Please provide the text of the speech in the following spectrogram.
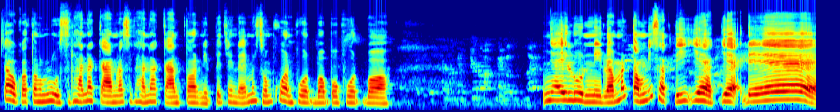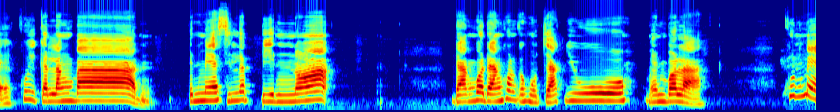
เจ้าก็ต้องรู้สถานการณ์ว่าสถานการณ์ตอนนี้เป็นจังไดมันสมควรโพสต์บ่บ่โพสต์บ่ใหญ่รุ่นนี่แล้วมันต้องมีสติแยกแยะเด้คุยกันลังบ้าน เป็นแม่ศิลปินเนาะดังบ่ดังคนก็ฮู้จักอยู่แม่นบ่ล่ะ คุณแม่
